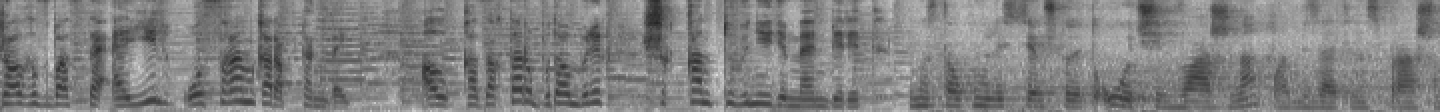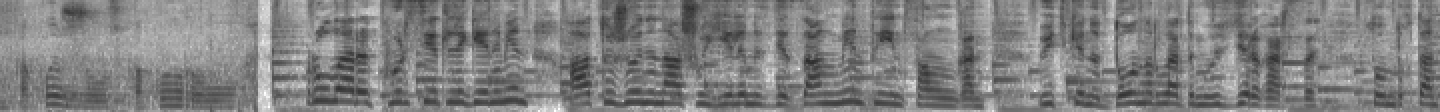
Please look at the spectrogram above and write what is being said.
жалғызбасты әйел осыған қарап таңдайды. Ал қазақтар бұдан бөлек шыққан түбіне де мән береді. Мы столкнулись с тем что это очень важно. Обязательно спрашиваем какой жуз какой ру. Рулары көрсетілгенімен аты жөнін ашу елімізде заңмен тыйым салынған. Өйткені донорлардың өздері қарсы. Сондықтан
